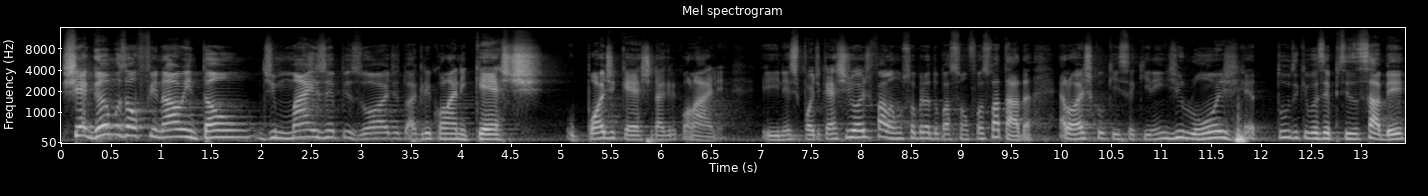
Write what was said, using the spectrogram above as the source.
Chegamos ao final, então, de mais um episódio do Agricoline Cast, o podcast da Agricoline. E nesse podcast de hoje falamos sobre adubação fosfatada. É lógico que isso aqui nem de longe é tudo que você precisa saber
